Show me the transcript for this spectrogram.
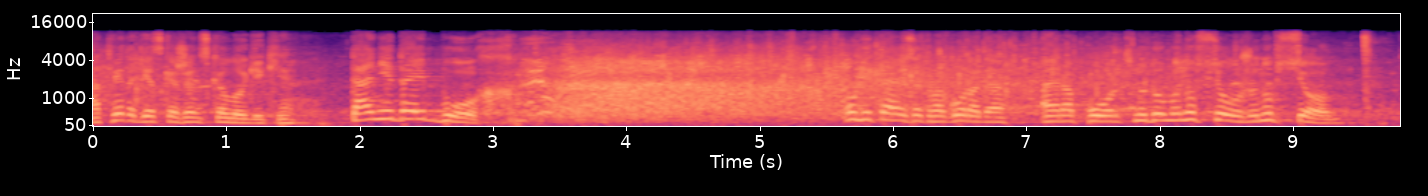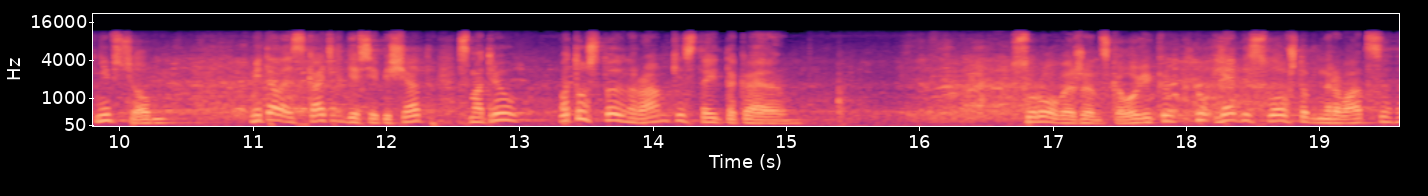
Ответ от детской женской логики. Да не дай бог. Улетаю из этого города, аэропорт. Ну, думаю, ну все уже, ну все. Не все. Металлоискатель, где все пищат. Смотрю, по ту сторону рамки стоит такая суровая женская логика. Ну, я без слов, чтобы не нарваться.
